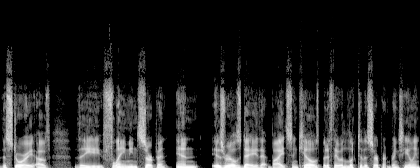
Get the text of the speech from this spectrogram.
the story of the flaming serpent in Israel's day that bites and kills, but if they would look to the serpent, brings healing.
